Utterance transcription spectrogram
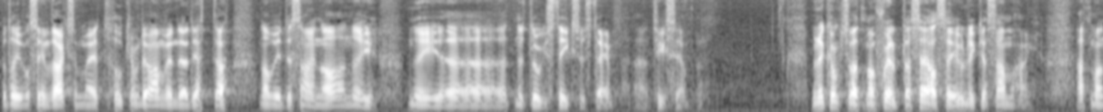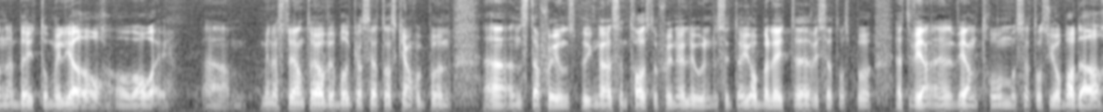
bedriver sin verksamhet. Hur kan vi då använda detta när vi designar en ny, ny, ett nytt logistiksystem till exempel. Men det kan också vara att man själv placerar sig i olika sammanhang, att man byter miljöer att vara i. Ehm, mina studenter och jag, vi brukar sätta oss kanske på en, eh, en stationsbyggnad, en centralstation i Lund och sitta och jobba lite. Vi sätter oss på ett eh, väntrum och sätter oss och jobbar där.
